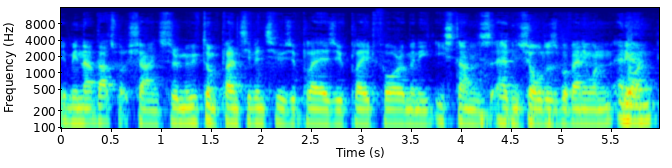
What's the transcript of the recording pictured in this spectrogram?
I mean, that, that's what shines through. I mean, we've done plenty of interviews with players who've played for him, and he, he stands head and shoulders above anyone, anyone,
